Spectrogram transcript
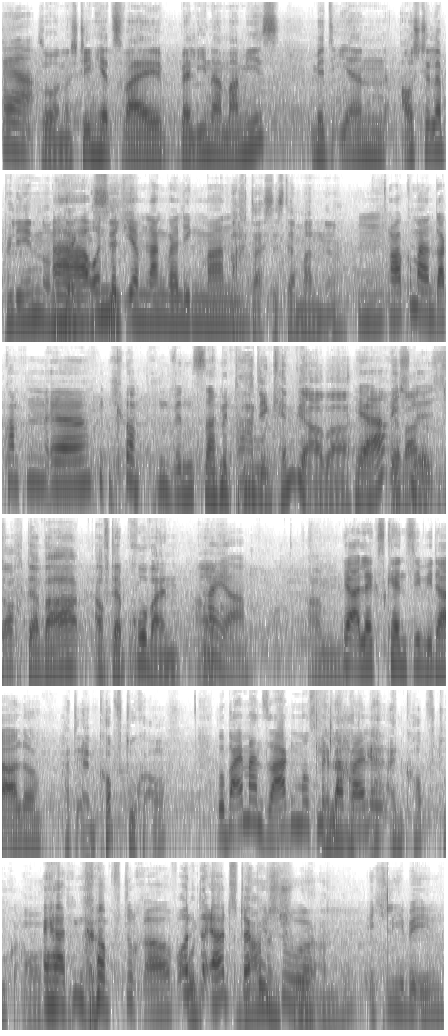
Ja. So, und dann stehen hier zwei Berliner Mamis mit ihren Ausstellerplänen und Ah, und sich, mit ihrem langweiligen Mann. ach, das ist der Mann, ne? Ah, guck mal, da kommt ein, äh, kommt ein Winzer mit Ah, Hut. den kennen wir aber. Ja? der Ich war, nicht. Doch, der war auf der Prowein auch. Naja, Ähm, der Alex kennt sie wieder alle. hat er ein Kopftuch auf? Wobei man sagen muss Keller mittlerweile, hat er ein Kopftuch auf. er hat ein Kopftuch auf und, Und er hat Stöckelschuhe. an, ne? Ich liebe ihn.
